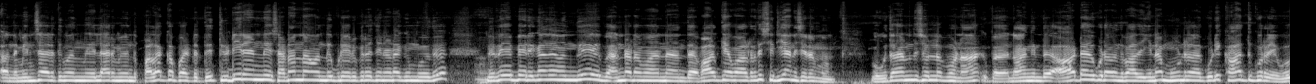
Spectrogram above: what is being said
அந்த மின்சாரத்துக்கு வந்து எல்லாருமே வந்து பழக்கப்பட்டது திடீரென்று சடனாக வந்து இப்படி ஒரு பிரச்சனை நடக்கும்போது நிறைய பேருக்கு அதை வந்து அன்றாடமான அந்த வாழ்க்கையை வாழ்றது சரியான சிரமம் இப்போ உதாரணத்துக்கு சொல்ல போனால் இப்போ நாங்கள் இந்த ஆட்டோ கூட வந்து பார்த்தீங்கன்னா மூணு நாள் கூடி காற்று குறைவு.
